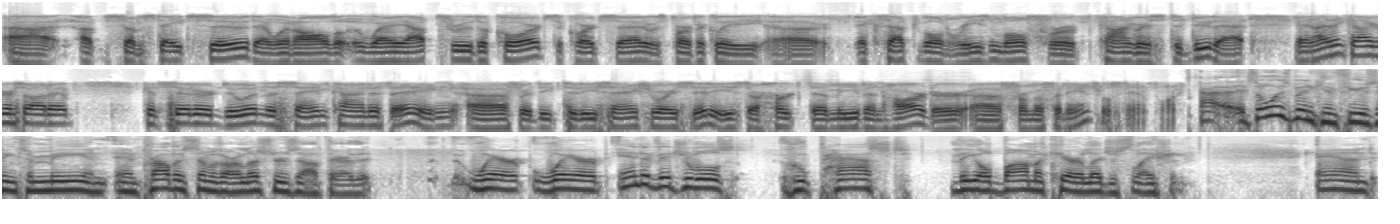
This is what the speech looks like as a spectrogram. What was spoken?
Uh, some states sued. That went all the way up through the courts. The court said it was perfectly uh, acceptable and reasonable for Congress to do that. And I think Congress ought to consider doing the same kind of thing uh, for the, to these sanctuary cities to hurt them even harder uh, from a financial standpoint. Uh, it's always been confusing to me and, and probably some of our listeners out there that where where individuals who passed the Obamacare legislation and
